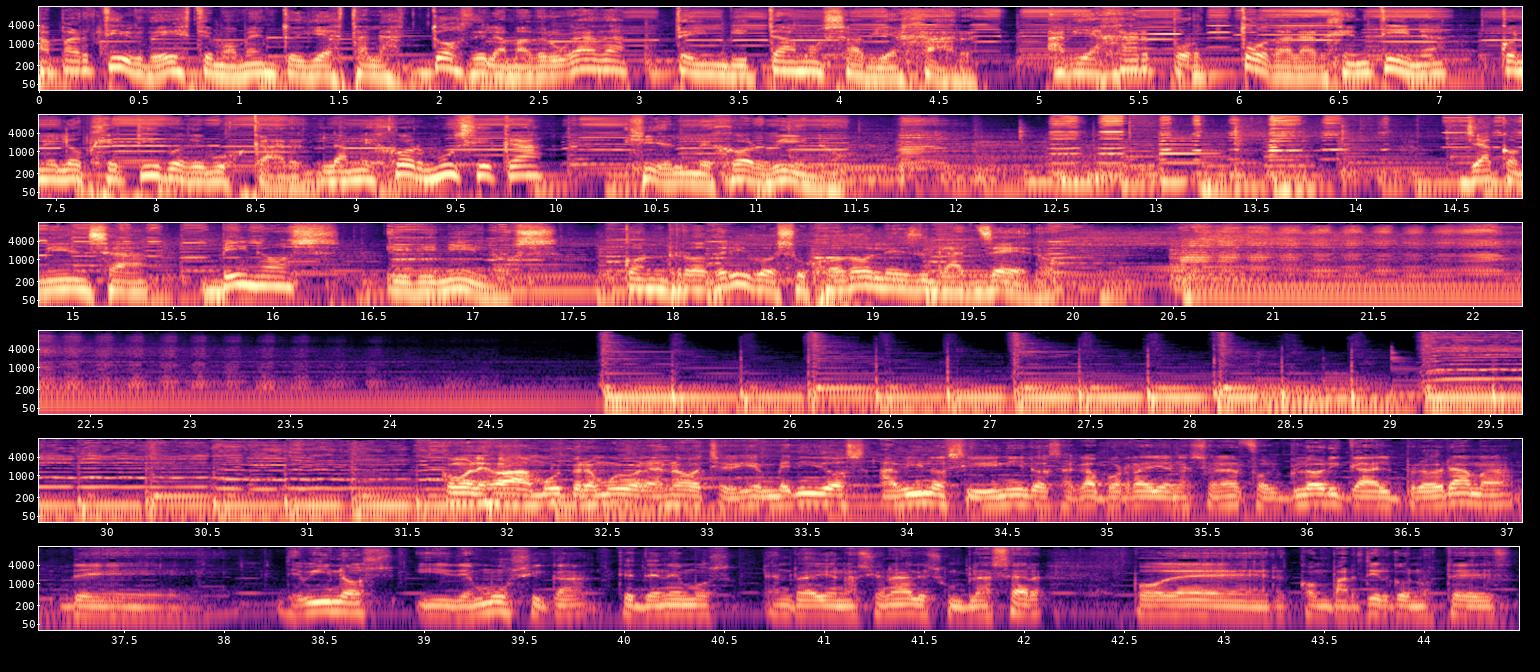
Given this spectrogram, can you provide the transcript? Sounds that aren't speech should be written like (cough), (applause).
A partir de este momento y hasta las 2 de la madrugada, te invitamos a viajar, a viajar por toda la Argentina con el objetivo de buscar la mejor música y el mejor vino. Ya comienza Vinos y Vinilos con Rodrigo Sujodoles Gazzero. ¿Cómo les va? Muy pero muy buenas noches. Bienvenidos a Vinos y Vinilos acá por Radio Nacional Folclórica, el programa de, vinos y de música que tenemos en Radio Nacional. Es un placer poder compartir con ustedes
